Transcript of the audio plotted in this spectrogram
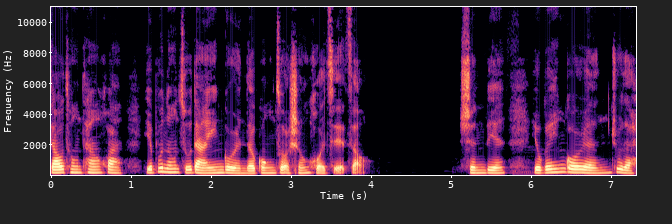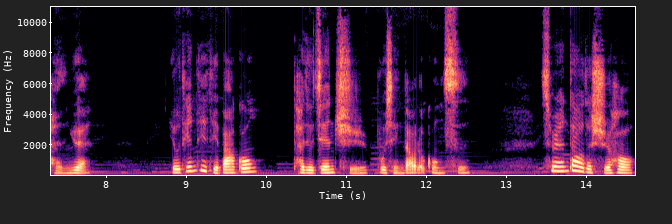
交通瘫痪也不能阻挡英国人的工作生活节奏。身边有个英国人住得很远，有天地铁罢工，他就坚持步行到了公司。虽然到的时候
